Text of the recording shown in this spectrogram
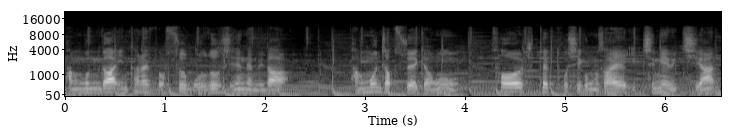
방문과 인터넷 접수 모두 진행됩니다. 방문 접수의 경우 서울주택도시공사의 2층에 위치한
